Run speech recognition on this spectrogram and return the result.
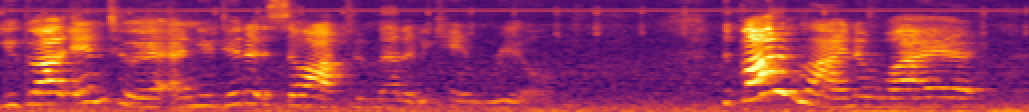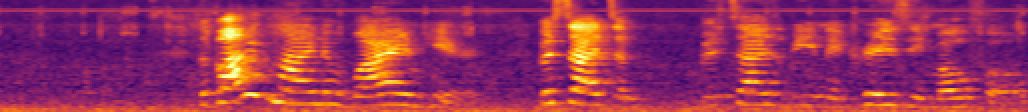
You got into it and you did it so often that it became real. The bottom line of why the bottom line of why I'm here, besides a, besides being a crazy mofo,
